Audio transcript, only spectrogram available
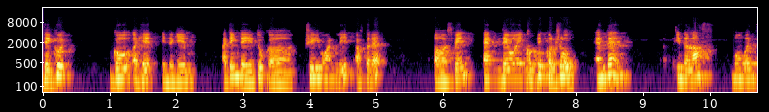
they could go ahead in the game. I think they took a 3 1 lead after that, uh, Spain, and they were in complete control. And then in the last moment,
